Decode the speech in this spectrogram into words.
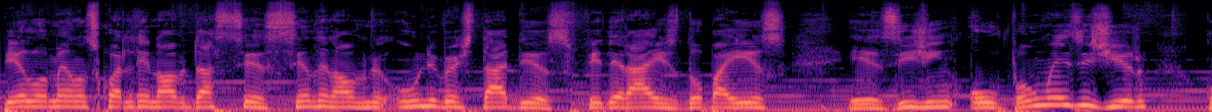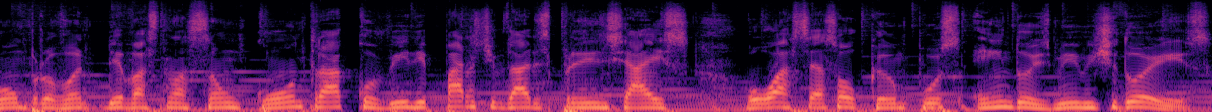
Pelo menos 49 das 69 universidades federais do país exigem ou vão exigir comprovante de vacinação contra a Covid para atividades presenciais ou acesso ao campus em 2022,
